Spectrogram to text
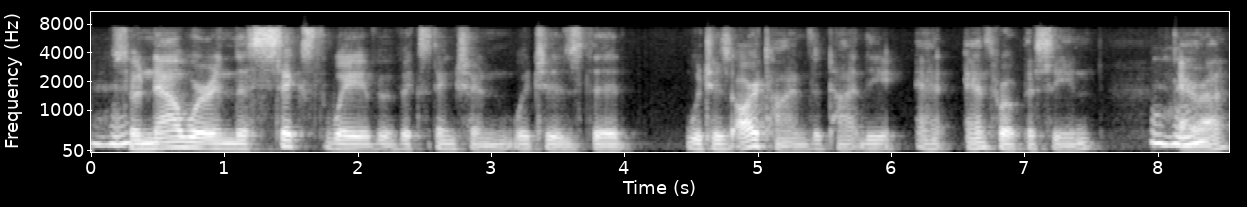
Mm-hmm. So now we're in the sixth wave of extinction, which is the which is our time, the time, the Anthropocene mm-hmm. era.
